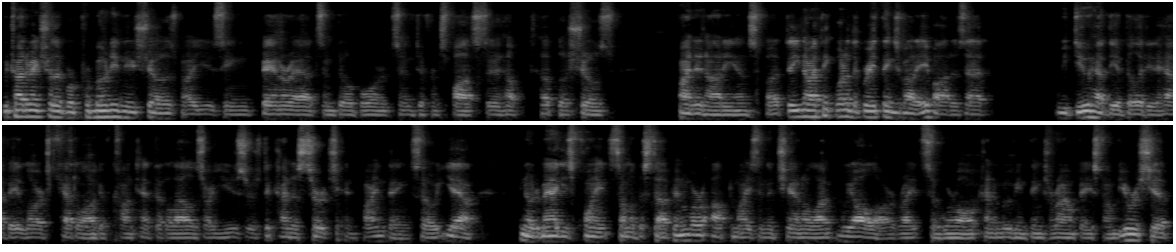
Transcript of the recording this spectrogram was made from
we try to make sure that we're promoting these shows by using banner ads and billboards and different spots to help help those shows find an audience. But you know, I think one of the great things about AVOD is that we do have the ability to have a large catalog of content that allows our users to kind of search and find things. So yeah, you know, to Maggie's point, some of the stuff, and we're optimizing the channel. We all are, right? So we're all kind of moving things around based on viewership.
